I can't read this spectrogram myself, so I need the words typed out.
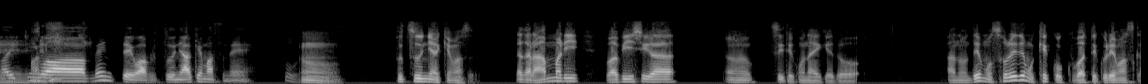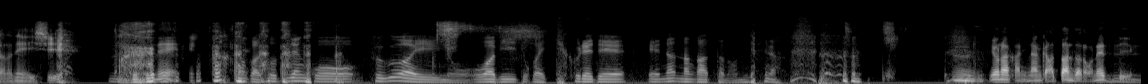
最近はメンテは普通に開けますね。そうですねうん。。普通に開けます。だからあんまりわび石が、うん、ついてこないけど、あの、でもそれでも結構配ってくれますからね、石。うんねなんか突然こう、不具合のお詫びとか言ってくれて、え、ななんかあったのみたいな。うん。夜中になんかあったんだろうねっていうう。ん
